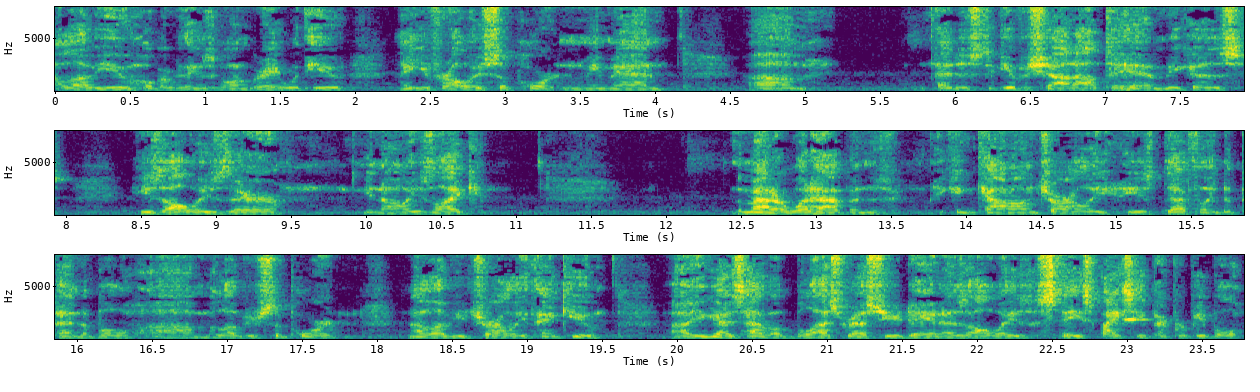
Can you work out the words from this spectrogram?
I love you. Hope everything's going great with you. Thank you for always supporting me, man. Um, I just to give a shout out to him because he's always there. You know, he's like, no matter what happens, you can count on Charlie. He's definitely dependable. Um, I love your support, and I love you, Charlie. Thank you. Uh, you guys have a blessed rest of your day, and as always, stay spicy, pepper people.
